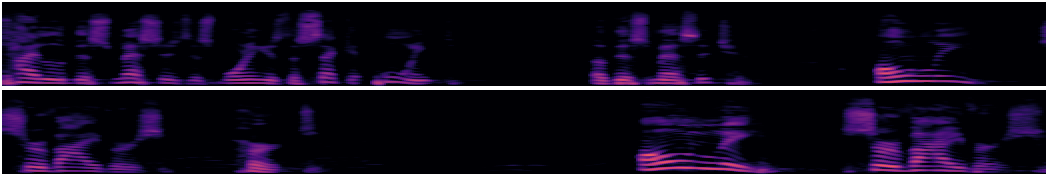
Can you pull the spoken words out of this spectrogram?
title of this message this morning is the second point of this message. Only survivors hurt. Only survivors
